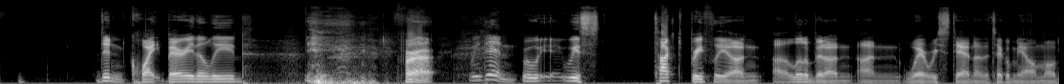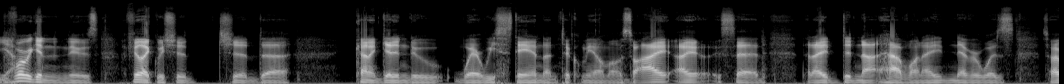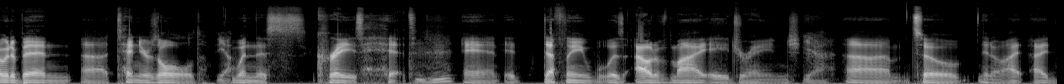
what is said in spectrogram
didn't quite bury the lead for our, We didn't. we we talked briefly on a little bit on on where we stand on the tickle me Elmo. Yeah. Before we get into the news, I feel like we should should uh, kind of get into where we stand on tickle me Elmo. So I I said that I did not have one. I never was. So I would have been uh, ten years old Yeah. when this craze hit, Mm-hmm. and it definitely was out of my age range. Yeah. Um, so you know, I, I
